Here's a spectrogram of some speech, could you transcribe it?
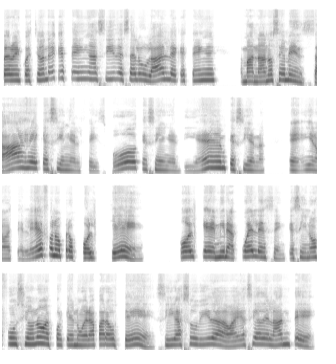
Pero en cuestión de que estén así de celular, de que estén mandándose mensajes, que si en el Facebook, que si en el DM, que si en you know, el teléfono, pero ¿por qué? Porque, mira, acuérdense que si no funcionó es porque no era para usted. Siga su vida, vaya hacia adelante.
